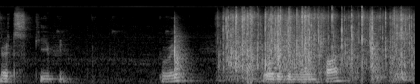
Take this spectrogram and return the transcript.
Let's keep it away. Go to the main part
